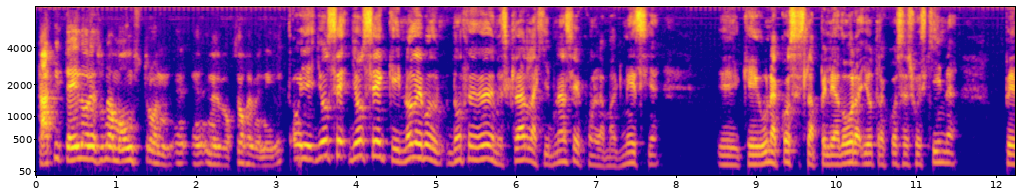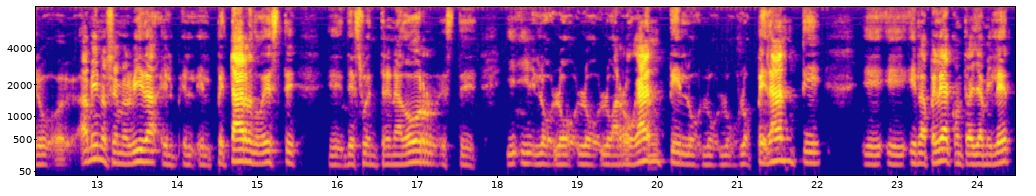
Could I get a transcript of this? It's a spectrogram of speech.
Katy Taylor es una monstruo en, el boxeo femenil. ¿eh? Oye, yo sé, yo sé que no, debo, no se debe mezclar la gimnasia con la magnesia, eh, que una cosa es la peleadora y otra cosa es su esquina, pero eh, a mí no se me olvida el, el, petardo este de su entrenador, este, y, lo, lo, lo, arrogante, lo, pedante eh, eh, en la pelea contra Yamilet.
